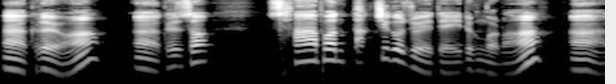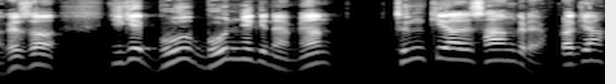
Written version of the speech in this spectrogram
아, 그래요. 아, 그래서 4번 딱 찍어줘야 돼, 이런 거는. 아, 그래서 이게 뭐, 뭔 얘기냐면 등기할 사항 그래요. 뭐라고요?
